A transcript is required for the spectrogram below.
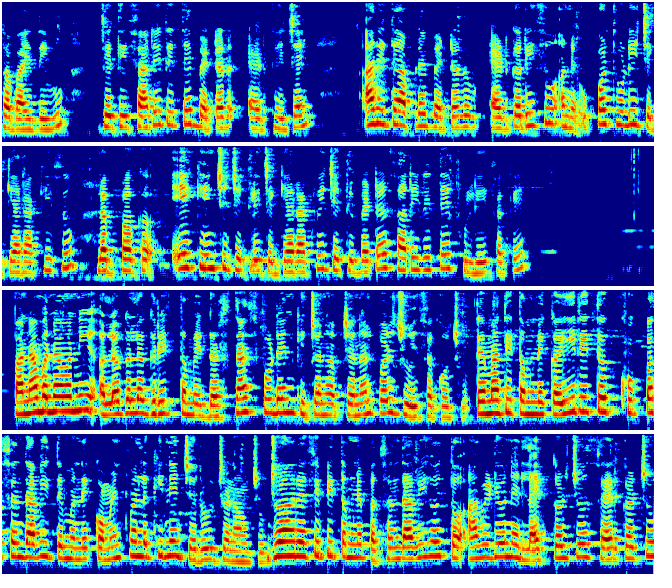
દબાઈ દેવું, જેથી સારી રીતે બેટર એડ થઈ જાય. આ રીતે આપણે બેટર એડ કરીશું અને ઉપર થોડી જગ્યા રાખીશું. લગભગ એક ઇંચ જેટલી જગ્યા રાખવી જેથી બેટર સારી રીતે ફૂલી શકે. પાના બનાવવાની અલગ અલગ રીત તમે Darshana's food and kitchen hub channel પર જોઈ શકો છો. તેમાંથી તમને કઈ રીત ખૂબ પસંદ આવી તે મને કોમેન્ટમાં લખીને જરૂર જણાવજો. જો આ રેસીપી તમને પસંદ આવી હોય તો આ વિડીયોને લાઇક કરજો, શેર કરજો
